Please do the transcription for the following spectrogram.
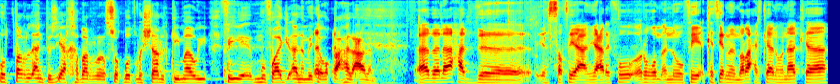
مضطر الان تذيع خبر سقوط بشار الكيماوي في مفاجأة لم يتوقعها العالم. هذا لا أحد يستطيع أن يعرفه رغم أنه في كثير من المراحل كان هناك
